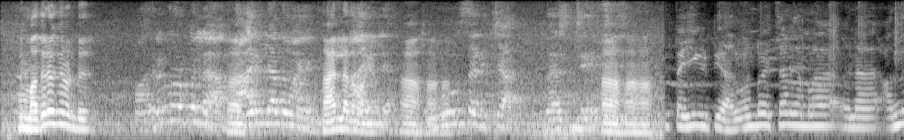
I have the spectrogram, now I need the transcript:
മധുരം മധുരം എങ്ങനെയുണ്ട് മധുരം കുഴപ്പമില്ല. നാരില്ലാത്ത മാങ്ങ തൈ കിട്ടി അതുകൊണ്ട് വെച്ചാണ് നമ്മൾ പിന്നെ അന്ന്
